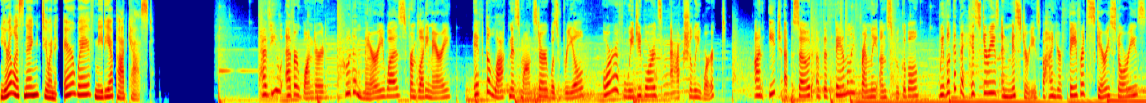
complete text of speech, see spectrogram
You're listening to an Airwave Media Podcast. Have you ever wondered who the Mary was from Bloody Mary? If the Loch Ness Monster was real, or if Ouija boards actually worked? On each episode of the family friendly Unspookable, we look at the histories and mysteries behind your favorite scary stories,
